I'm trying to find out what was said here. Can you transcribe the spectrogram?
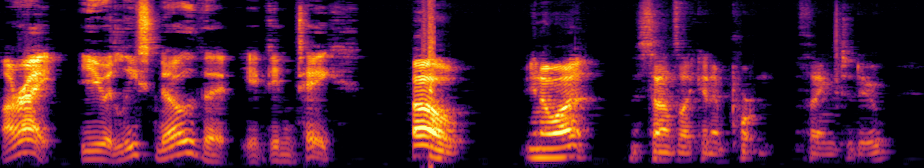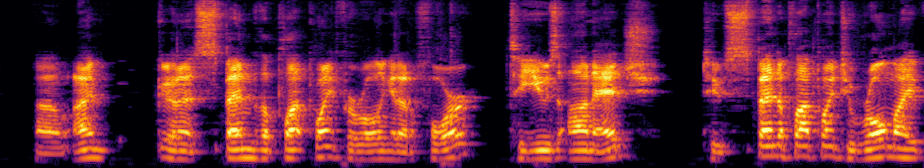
All right. You at least know that it didn't take. Oh, you know what? This sounds like an important thing to do. Um, I'm gonna spend the plot point for rolling it at a four to use on edge to spend a plot point to roll my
